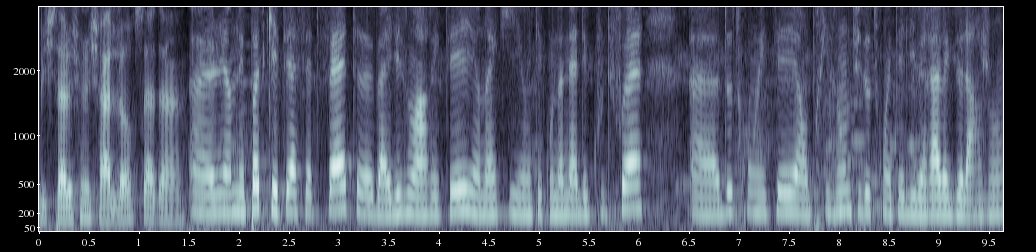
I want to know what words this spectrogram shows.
بیشترشون شلاق زدن Euh, J'ai un de mes potes qui était à cette fête, euh, bah, ils les ont arrêtés. Il y en a qui ont été condamnés à des coups de fouet, euh, d'autres ont été en prison, puis d'autres ont été libérés avec de l'argent.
